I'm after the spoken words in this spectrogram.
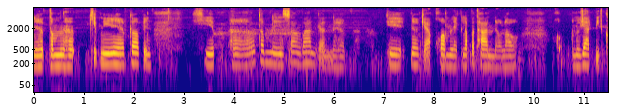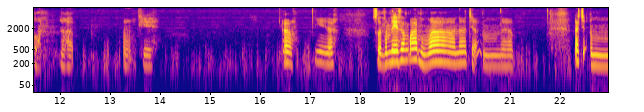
นี่ยครับทำนะฮะคลิปนี้นะครับก็เป็นคลิปหาทำเลสร้างบ้านกันนะครับโอเคเนื่องจากความแหลกรับประทานเดี๋ยวเราออนุญาตปิดก่อนนะครับอ่าโอเคอ้าวนี่นะ ส่วนทำเลสร้างบ้านผมว่าน่าจะอืมนะครับน่าจะอืม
